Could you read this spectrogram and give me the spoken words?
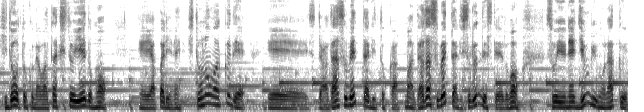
非道徳な私といえども、えーやっぱりね人の枠で、えー、だだ滑ったりとかまあだだ滑ったりするんですけれどもそういうね準備もなく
